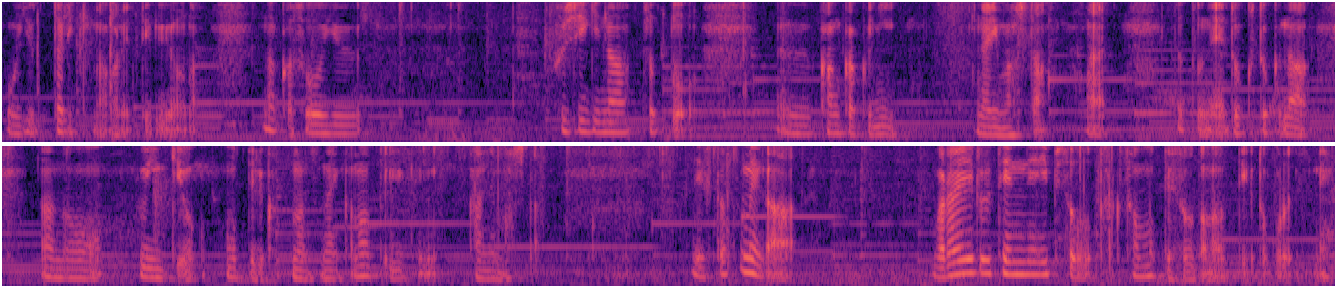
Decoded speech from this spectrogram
こうゆったりと流れてるようななんかそういう不思議なちょっと感覚になりました。はい、ちょっとね独特なあの雰囲気を持ってる方なんじゃないかなというふうに感じました。で2つ目が笑える天然エピソードをたくさん持ってそうだなっていうところですね。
